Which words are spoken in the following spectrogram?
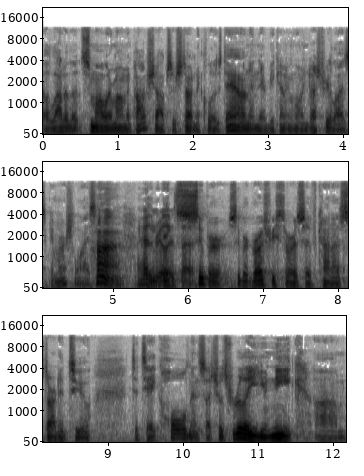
a lot of the smaller mom and pop shops are starting to close down, and they're becoming more industrialized and commercialized. Huh. And I hadn't the realized big that. Super super grocery stores have kind of started to to take hold and such. So it's really unique, um,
